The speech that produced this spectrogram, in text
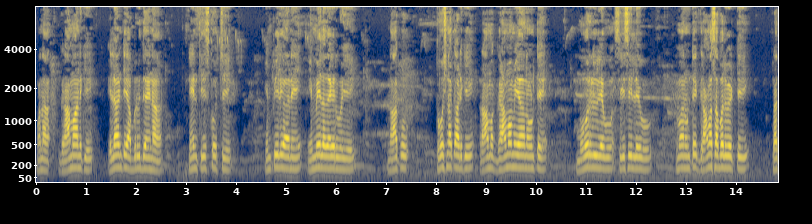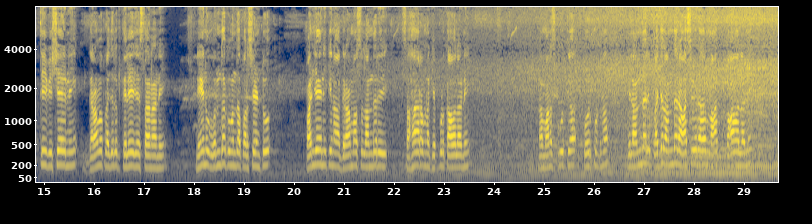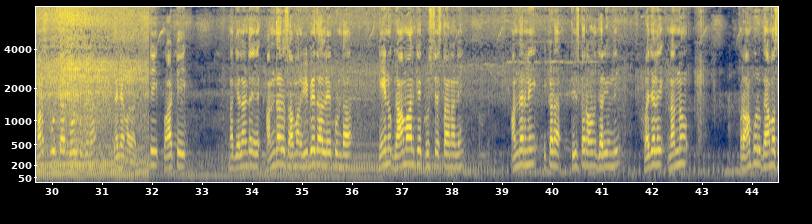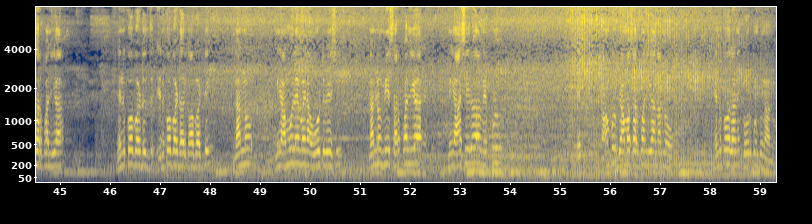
మన గ్రామానికి ఎలాంటి అభివృద్ధి అయినా నేను తీసుకొచ్చి ఎంపీలు కానీ ఎమ్మెల్యే దగ్గర పోయి నాకు తోసిన కాడికి గ్రామ గ్రామం ఏదైనా ఉంటే మోరీలు లేవు సీసీలు లేవు. ఏమైనా ఉంటే గ్రామ సభలు పెట్టి ప్రతి విషయాన్ని గ్రామ ప్రజలకు తెలియజేస్తానని నేను వందకు వంద పర్సెంటు పనిచేయనికి నా గ్రామస్తులందరి సహారం నాకు ఎప్పుడు కావాలని నా మనస్ఫూర్తిగా కోరుకుంటున్నా. వీళ్ళందరి ప్రజలందరి ఆశీర్వాదం నాకు కావాలని మనస్ఫూర్తిగా కోరుకుంటున్నా. ధన్యవాదాలు. ఈ పార్టీ నాకు ఎలాంటి అందరూ సమాన విభేదాలు లేకుండా నేను గ్రామానికే కృషి చేస్తానని అందరినీ ఇక్కడ తీసుకురావడం జరిగింది. ప్రజలు నన్ను రాంపూర్ గ్రామ సర్పంచ్గా ఎన్నుకోబడ్డ ఎన్నుకోబడ్డారు కాబట్టి నన్ను మీ అమూల్యమైన ఓటు వేసి నన్ను మీ సర్పంచ్గా మీ ఆశీర్వాదం ఎప్పుడు రాంపూర్ గ్రామ సర్పంచ్గా నన్ను ఎన్నుకోవాలని కోరుకుంటున్నాను.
